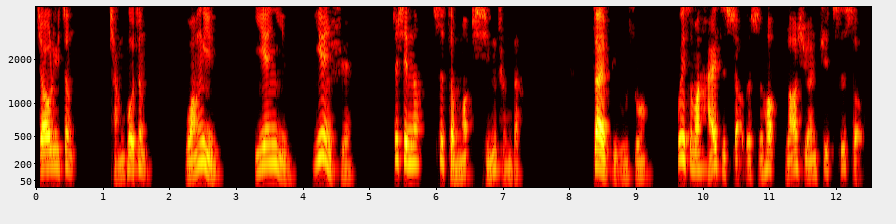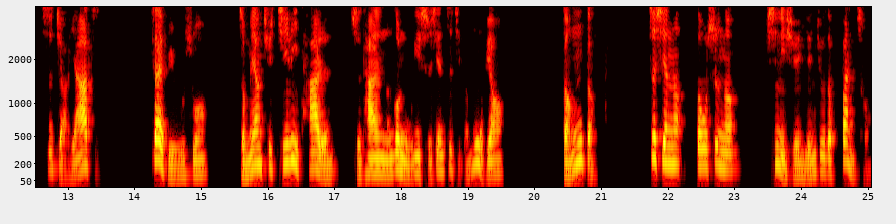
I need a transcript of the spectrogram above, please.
焦虑症、强迫症、网瘾、烟瘾、厌学，这些呢是怎么形成的？再比如说。为什么孩子小的时候老喜欢去吃手、吃脚丫子？再比如说，怎么样去激励他人，使他人能够努力实现自己的目标？等等，这些呢都是呢心理学研究的范畴。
